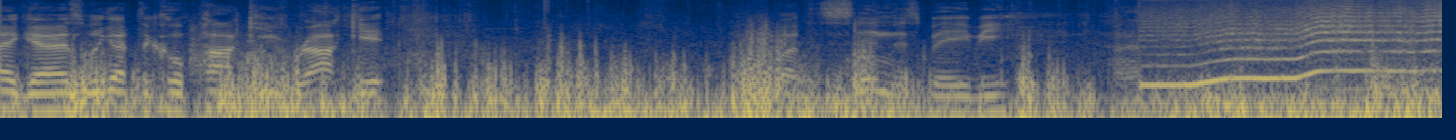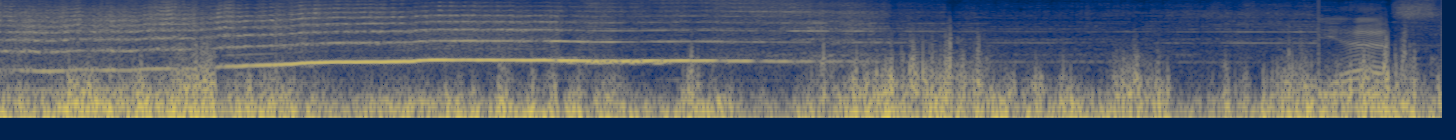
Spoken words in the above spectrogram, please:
right, guys, we got the Kopaki rocket. I'm about to send this baby. Yes.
